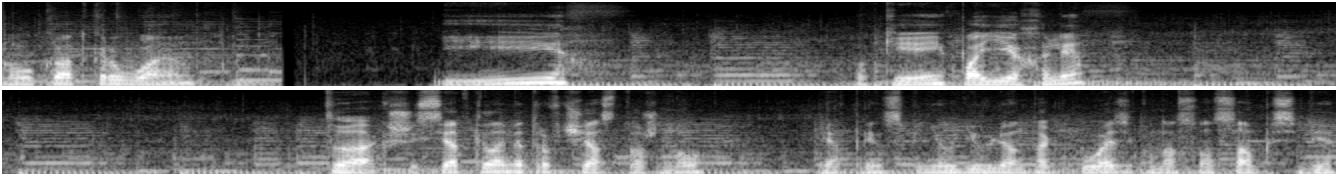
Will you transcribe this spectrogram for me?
Ну-ка, открываем. И... Окей, поехали. Так, 60 километров в час тоже. Ну, я, в принципе, не удивлен, так УАЗик у нас он сам по себе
